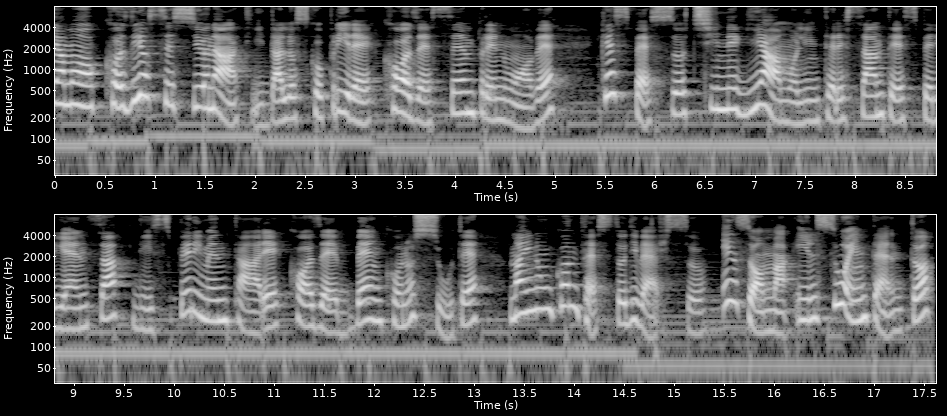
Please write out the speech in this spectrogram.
siamo così ossessionati dallo scoprire cose sempre nuove che spesso ci neghiamo l'interessante esperienza di sperimentare cose ben conosciute ma in un contesto diverso. Insomma, il suo intento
